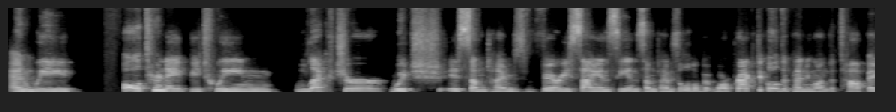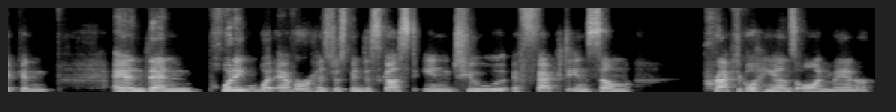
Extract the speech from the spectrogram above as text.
and we alternate between lecture, which is sometimes very sciencey and sometimes a little bit more practical, depending on the topic and and then putting whatever has just been discussed into effect in some practical hands-on manner.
